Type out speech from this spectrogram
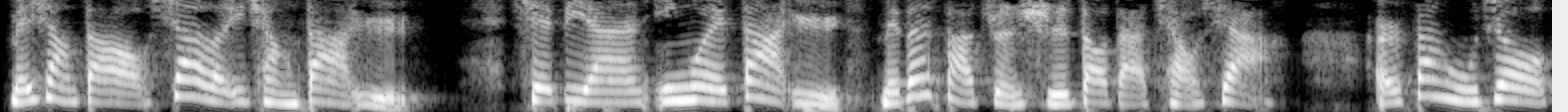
没想到下了一场大雨，谢必安因为大雨没办法准时到达桥下，而范无救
